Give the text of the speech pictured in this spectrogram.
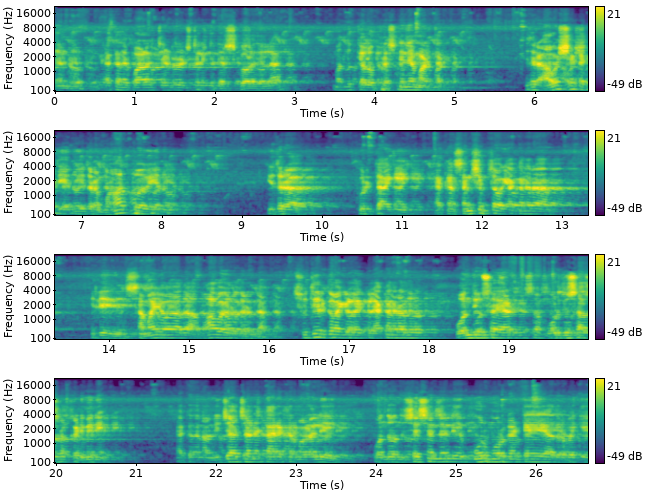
ಜನರು. ಯಾಕಂದ್ರೆ ಬಹಳ ಜನರು ಇಷ್ಟಲಿಂಗ ಧರಿಸ್ಕೊಳ್ಳೋದಿಲ್ಲ. ಮೊದಲು ಕೆಲವು ಪ್ರಶ್ನೆನೇ ಮಾಡ್ತಾರೆ. ಇದರ ಅವಶ್ಯಕತೆ ಏನು? ಇದರ ಮಹತ್ವವೇನು? ಇದರ ಕುರಿತಾಗಿ ಯಾಕಂದ್ರೆ ಸಂಕ್ಷಿಪ್ತವಾಗಿ, ಯಾಕಂದ್ರೆ ಇಲ್ಲಿ ಸಮಯವಾದ ಅಭಾವ ಇರೋದ್ರಿಂದ, ಸುದೀರ್ಘವಾಗಿ ಹೇಳಕ್ಕಿಲ್ಲ. ಯಾಕಂದ್ರೆ ಅದು ಒಂದು ದಿವಸ, ಎರಡು ದಿವಸ, ಮೂರು ದಿವಸ ಆದರೂ ಕಡಿಮೆನೇ. ಯಾಕಂದ್ರೆ ನಾವು ನಿಜಾಚರಣೆ ಕಾರ್ಯಕ್ರಮಗಳಲ್ಲಿ ಒಂದೊಂದು ಸೆಷನ್ನಲ್ಲಿ ಮೂರು ಮೂರು ಗಂಟೆ ಅದರ ಬಗ್ಗೆ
